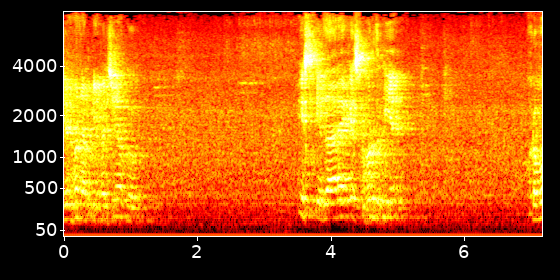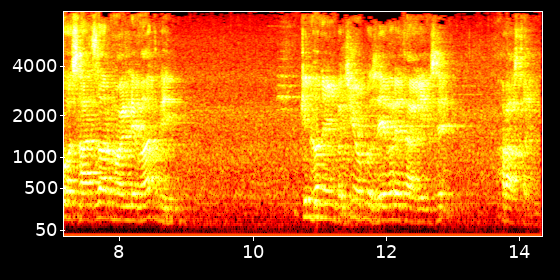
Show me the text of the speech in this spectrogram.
جنہوں نے اپنی بچیوں کو اس ادارے کے سپرد کیے اور وہ اساتذہ اور معلمات بھی جنہوں نے ان بچیوں کو زیور تعلیم سے راستہ کیا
